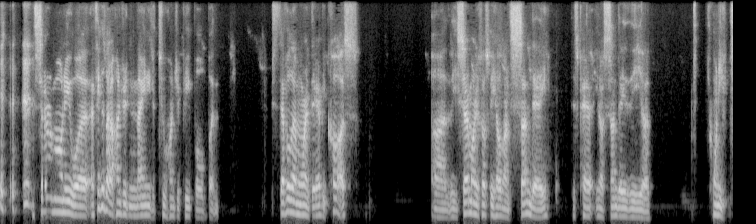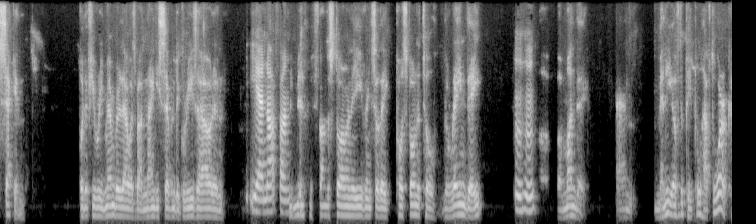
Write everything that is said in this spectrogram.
the ceremony was, I think it was about 190 to 200 people, but several of them weren't there because uh, the ceremony was supposed to be held on Sunday, this past, you know, Sunday, the uh, 22nd. But if you remember, that was about 97 degrees out and Yeah, not a fun. massive thunderstorm in the evening, so they postponed it till the rain date, Mm-hmm. uh, Monday. And many of the people have to work.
